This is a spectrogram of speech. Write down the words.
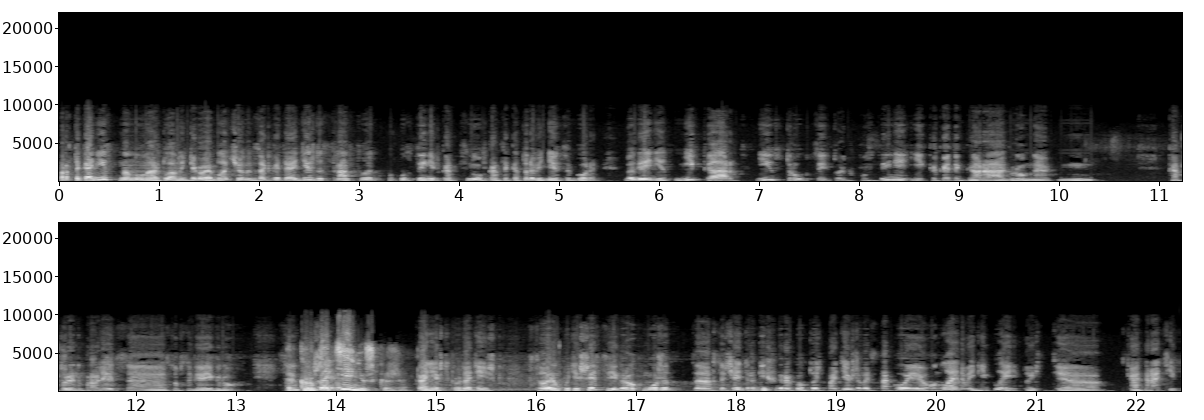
Протагонист, ну, наш главный герой, облаченный в закрытой одежде, странствует по пустыне, в конце, ну, в конце которой виднеются горы. В игре нет ни карт, ни инструкций, только пустыня и какая-то гора огромная, м, к которой направляется, собственно говоря, игрок. Так крутотенюшка же. Конечно, крутотенечко. В своем путешествии игрок может э, встречать других игроков, то есть поддерживать такой онлайновый геймплей, то есть э, кооператив.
